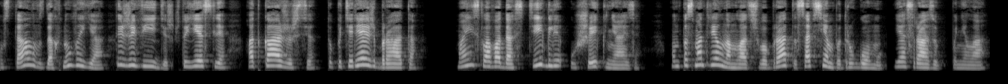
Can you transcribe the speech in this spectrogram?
Устало вздохнула я. «Ты же видишь, что если откажешься, то потеряешь брата, Мои слова достигли ушей князя. Он посмотрел на младшего брата совсем по-другому. Я сразу поняла.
